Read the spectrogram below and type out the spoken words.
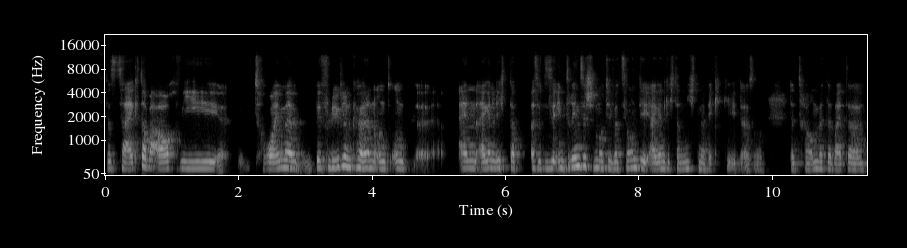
Das zeigt aber auch, wie Träume beflügeln können und, und äh, ein eigentlich, da, also diese intrinsische Motivation, die eigentlich dann nicht mehr weggeht. Also der Traum wird da weiter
